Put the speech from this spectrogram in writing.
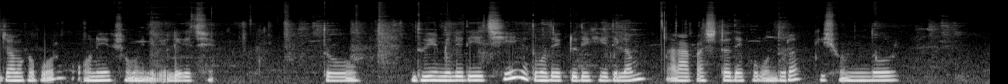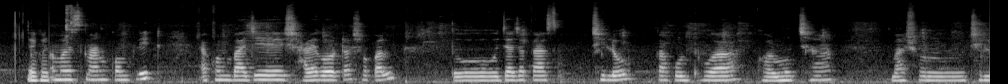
জামা কাপড় অনেক সময় লেগে- লেগেছে। তো ধুয়ে মেলে দিয়েছি, তোমাদের একটু দেখিয়ে দিলাম। আর আকাশটা দেখো বন্ধুরা, কি সুন্দর। দেখা আমার স্নান কমপ্লিট। এখন বাজে সাড়ে এগারোটা সকাল। তো যা যা কাজ ছিল, কাপড় ধোয়া, ঘর মোছা, বাসন ছিল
